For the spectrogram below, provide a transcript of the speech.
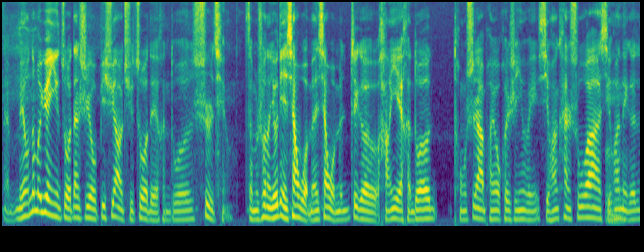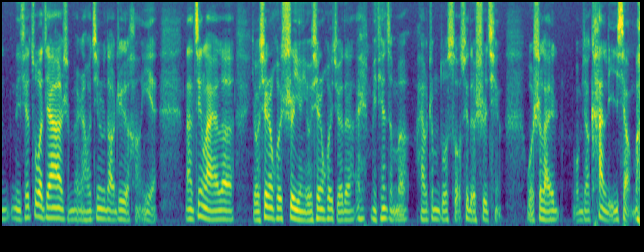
呃，没有那么愿意做，但是又必须要去做的很多事情。怎么说呢？有点像我们，像我们这个行业很多。同事啊，朋友会是因为喜欢看书啊，喜欢哪个哪些作家啊什么，然后进入到这个行业。那进来了，有些人会适应，有些人会觉得，哎，每天怎么还有这么多琐碎的事情？我是来我们叫看理想嘛，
